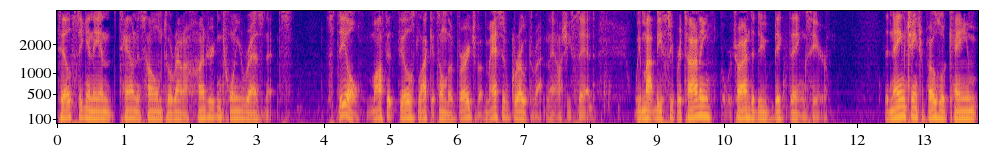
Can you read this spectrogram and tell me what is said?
tells CNN the town is home to around 120 residents. Still, Moffat feels like it's on the verge of a massive growth right now, she said. We might be super tiny, but we're trying to do big things here. The name change proposal came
